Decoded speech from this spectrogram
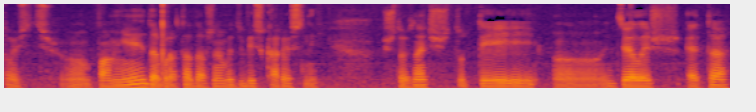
То есть, э, по мне, доброта должна быть бескорыстной. Что значит, что ты э, делаешь это,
